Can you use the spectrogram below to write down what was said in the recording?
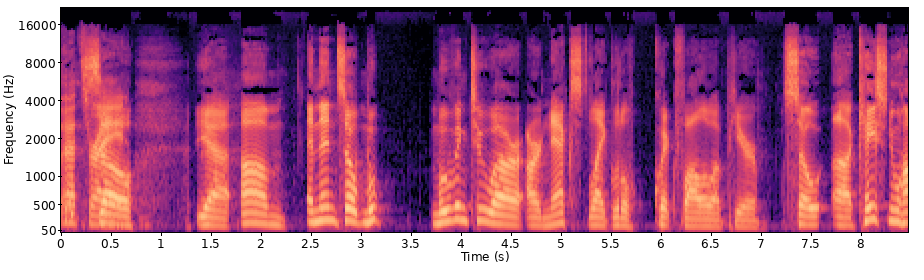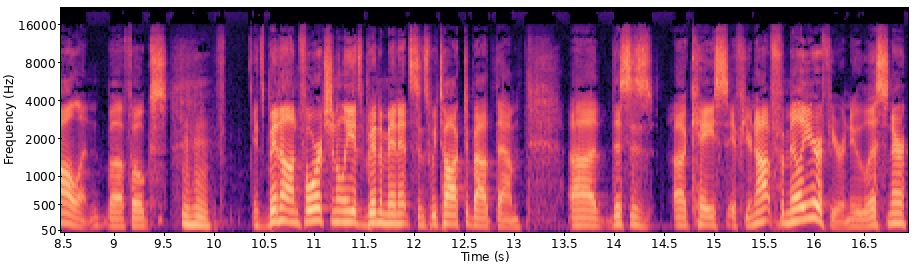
That's right. So, yeah. Um, and then so mo- moving to our our next like little quick follow up here. So, uh, Case New Holland, uh, folks. It's been unfortunately it's been a minute since we talked about them. Uh, this is a case. If you're not familiar, if you're a new listener,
